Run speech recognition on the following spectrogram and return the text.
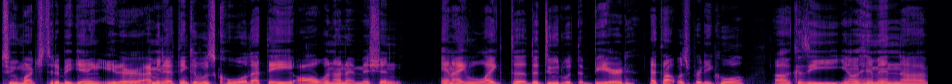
too much to the beginning either. I mean, I think it was cool that they all went on that mission, and I liked the the dude with the beard. I thought was pretty cool because he, you know, him and uh,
